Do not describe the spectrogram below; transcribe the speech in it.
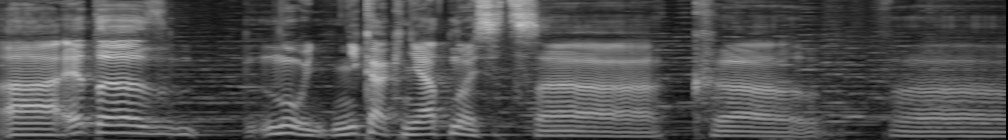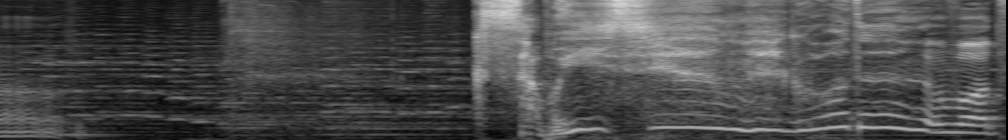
А, это, ну, никак не относится к э, к событиям года, вот,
